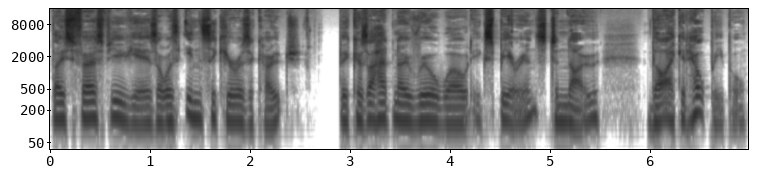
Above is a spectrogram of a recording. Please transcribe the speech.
those first few years I was insecure as a coach because I had no real world experience to know that I could help people.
